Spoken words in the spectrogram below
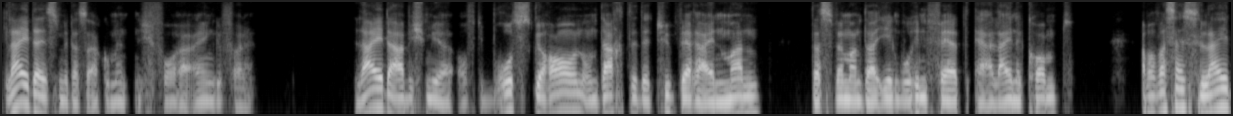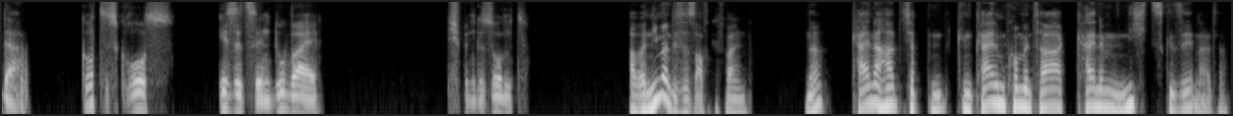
Leider ist mir das Argument nicht vorher eingefallen. Leider habe ich mir auf die Brust gehauen und dachte, der Typ wäre ein Mann, dass wenn man da irgendwo hinfährt, er alleine kommt. Aber was heißt leider? Gott ist groß. Ich sitze in Dubai. Ich bin gesund. Aber niemand ist das aufgefallen. Ne? Keiner hat, ich habe in keinem Kommentar, keinem nichts gesehen, Alter.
